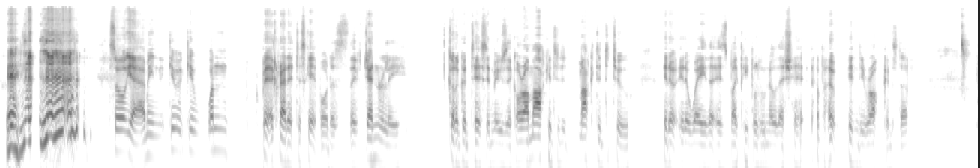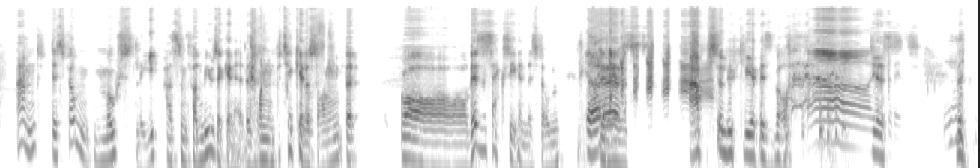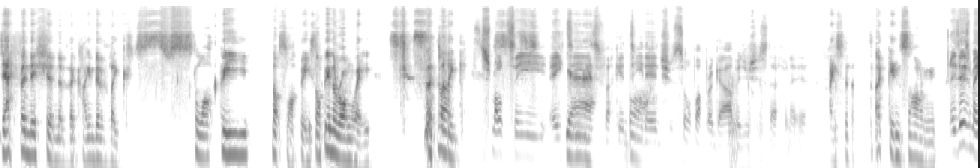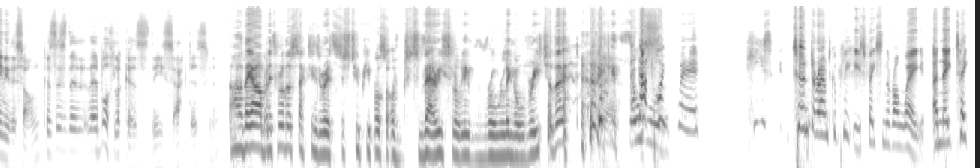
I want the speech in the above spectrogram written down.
Yeah, so. Yeah, I mean, give give one bit of credit to skateboarders. They've generally got a good taste in music or are marketed marketed to in a in a way that is by people who know their shit about indie rock and stuff. And this film mostly has some fun music in it. There's one particular song that. Oh, there's a sex scene in this film Uh, that is absolutely abysmal. Oh, yes, Just it is. the definition of the kind of like sloppy, not sloppy, sloppy in the wrong way. So, like, Schmaltzy eighties Yeah. fucking Oh. teenage soap opera garbage and stuff in it. Yeah. Based of the fucking song. It is mainly the song because they're, they're both lookers. These actors, you know. Oh, they are, but it's one of those sections where it's just two people sort of just very slowly rolling over each other. it's so At that point where he's turned around completely, he's facing the wrong way, and they take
